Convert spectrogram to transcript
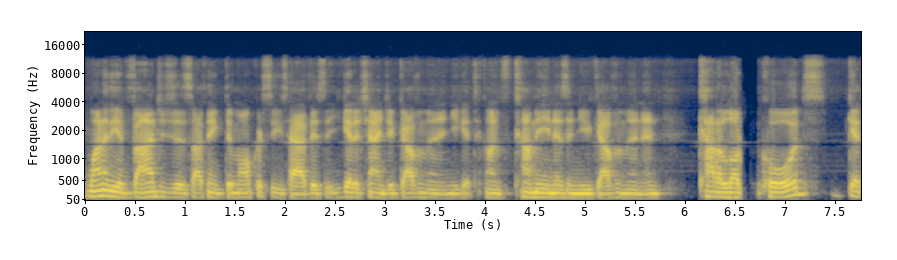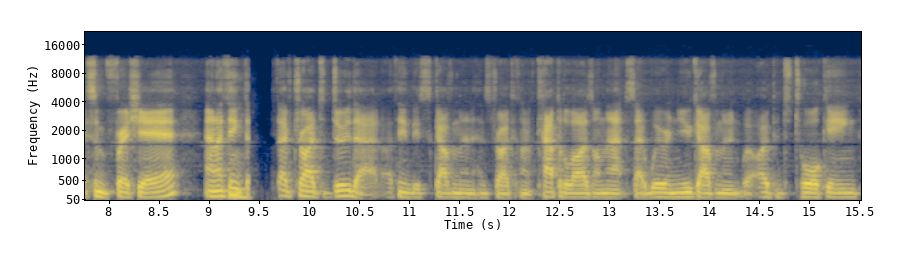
one of the advantages I think democracies have is that you get to change your government and you get to kind of come in as a new government and cut a lot of cords, get some fresh air. And I think mm they've tried to do that. I think this government has tried to kind of capitalize on that, say we're a new government, we're open to talking,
